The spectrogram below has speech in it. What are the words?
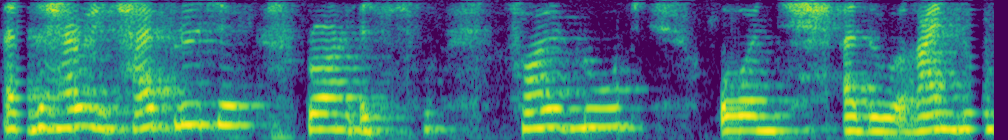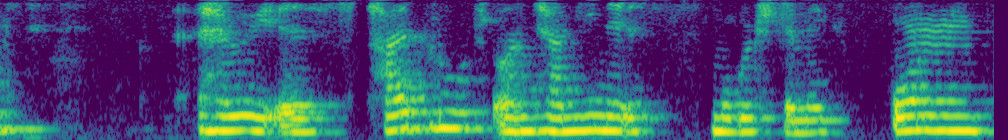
Also Harry ist halbblütig, Ron ist Vollblut und also Reinblut. Harry ist Halbblut und Hermine ist muggelstämmig. Und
